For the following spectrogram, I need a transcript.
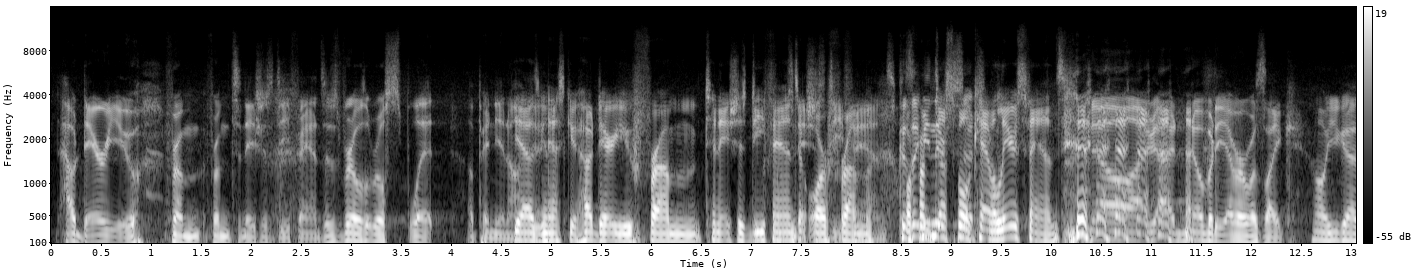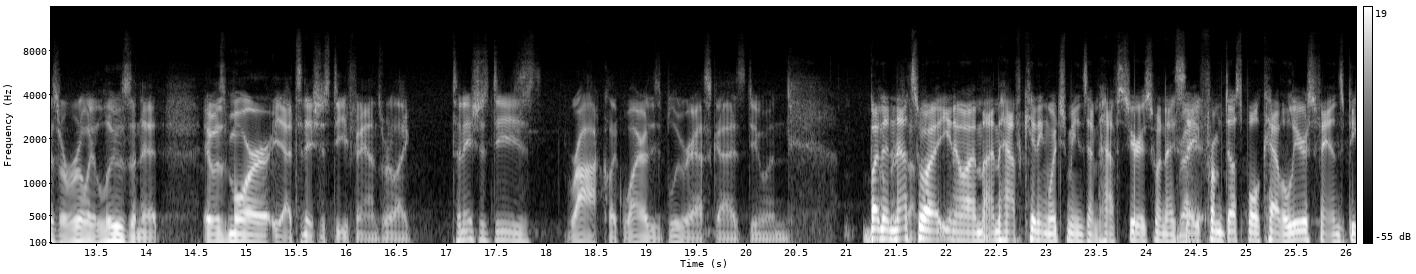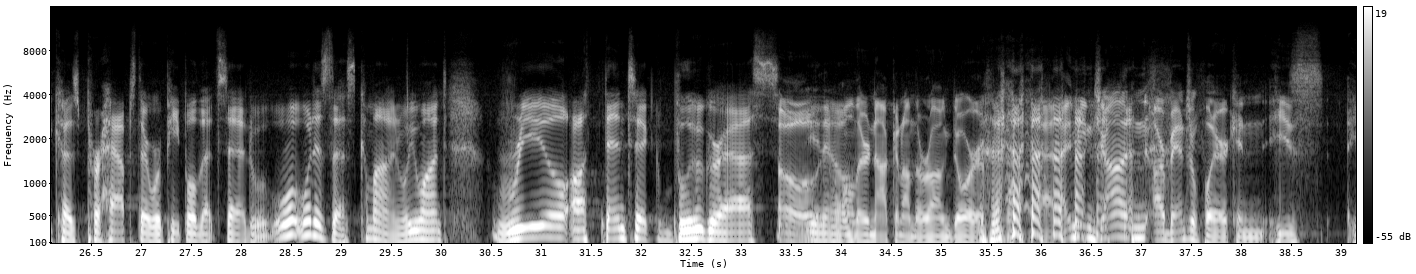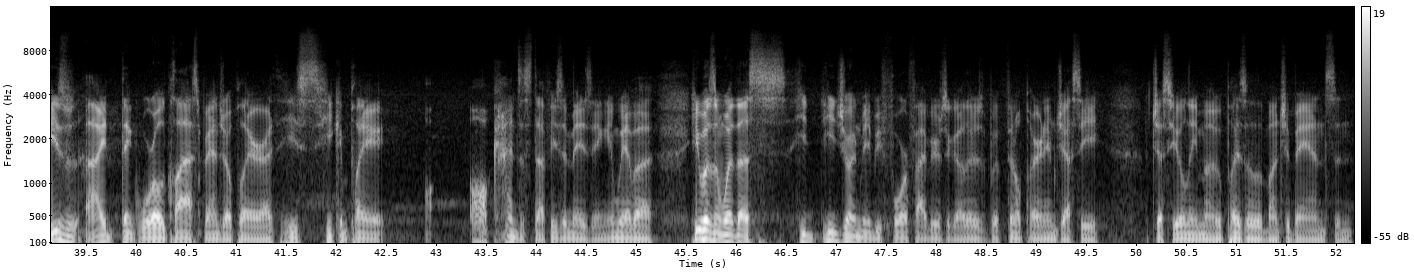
"How dare you?" from from Tenacious D fans. It was real real split opinion on. Yeah, I was going to ask you, how dare you from Tenacious D fans Tenacious or D from, fans. or I from mean, there's Dust Bowl such- Cavaliers fans? no, I, I, nobody ever was like, "Oh, you guys are really losing it." It was more, yeah, Tenacious D fans were like, "Tenacious D's rock. Like, why are these bluegrass guys doing?" But and that's why you know I'm I'm half kidding, which means I'm half serious when I say Right. from Dust Bowl Cavaliers fans, because perhaps there were people that said, "What is this? Come on, we want real, authentic bluegrass." Oh, you know, well, they're knocking on the wrong door. If they want that. I mean, John, our banjo player, can he's he's I think world class banjo player. He's he can play all kinds of stuff. He's amazing. And we have a he wasn't with us. He he joined maybe four or five years ago. There's a fiddle player named Jesse, Jesse Olima, who plays with a bunch of bands, and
